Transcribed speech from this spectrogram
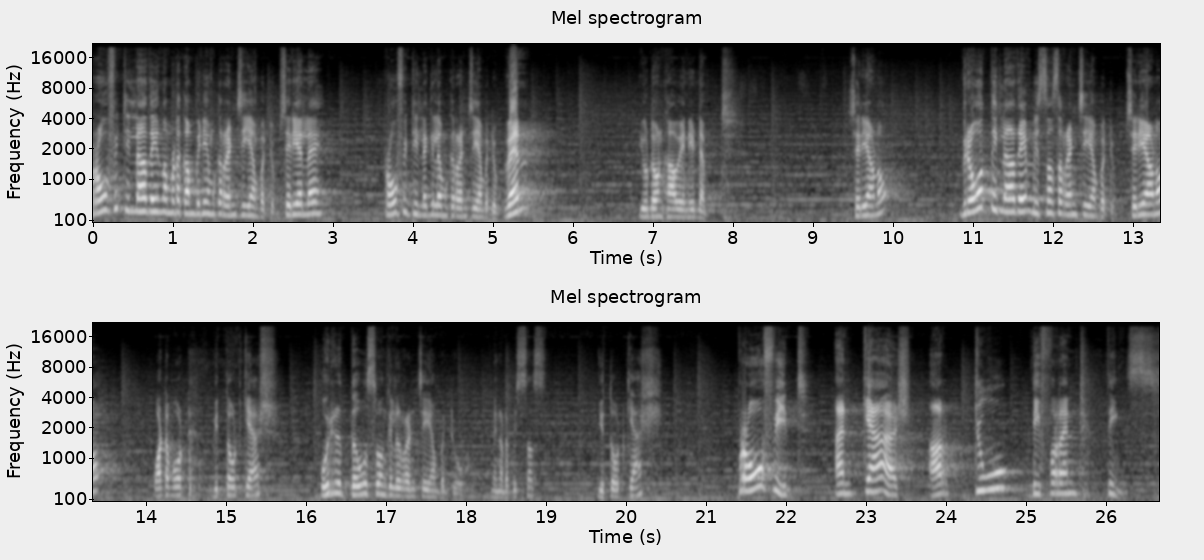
profit ഇല്ലാതെയും നമ്മുടെ കമ്പനി നമുക്ക് റൺ ചെയ്യാൻ പറ്റും. ശരിയല്ലേ? പ്രോഫിറ്റ് ഇല്ലെങ്കിൽ നമുക്ക് റൺ ചെയ്യാൻ പറ്റും. When you don't have any ഡെപ്റ്റ് ശരിയാണോ? ഗ്രോത്ത് ഇല്ലാതെയും ബിസിനസ് റൺ ചെയ്യാൻ പറ്റും. ശരിയാണോ? വാട്ട് അബൌട്ട് വിത്തൗട്ട് ക്യാഷ് ഒരു ദിവസമെങ്കിലും റൺ ചെയ്യാൻ പറ്റുമോ? നിങ്ങളുടെ business without cash profit and cash are two different things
